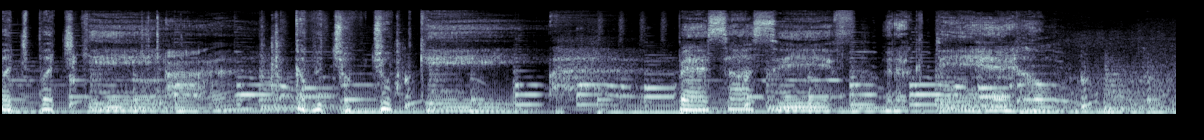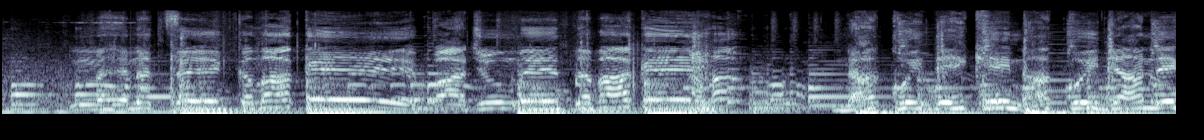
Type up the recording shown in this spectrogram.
बच बच के कभी छुप छुप के पैसा सेफ़ रखते हैं हम। मेहनत से कमा के बाजू में दबा के हाँ। ना कोई देखे ना कोई जाने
